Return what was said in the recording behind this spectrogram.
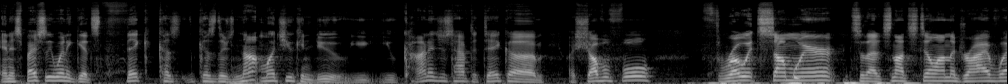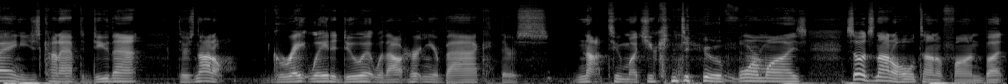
And especially when it gets thick, because because there's not much you can do. You you kind of just have to take a, a shovelful, throw it somewhere so that it's not still on the driveway, and you just kind of have to do that. There's not a great way to do it without hurting your back. There's not too much you can do form wise, so it's not a whole ton of fun. But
